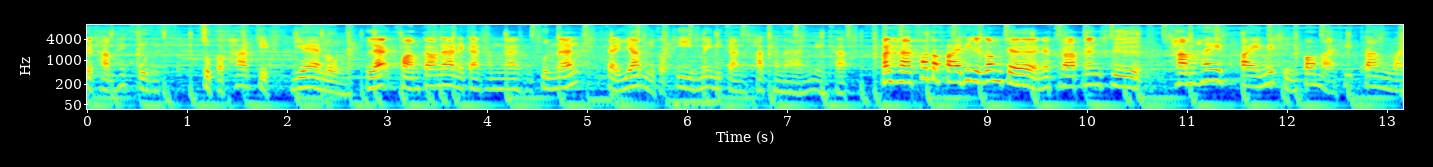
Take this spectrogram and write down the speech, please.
จะทำให้คุณ สุขภาพจิตแย่ลง และความก้าวหน้าในการทำงานของคุณนั้น จะย่ำอยู่กับที่ไม่มีการพัฒนานั่นเองครับ ปัญหาข้อต่อไปที่จะต้องเจอนะครับ นั่นคือทำให้ไปไม่ถึงเป้าหมายที่ตั้งไว้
